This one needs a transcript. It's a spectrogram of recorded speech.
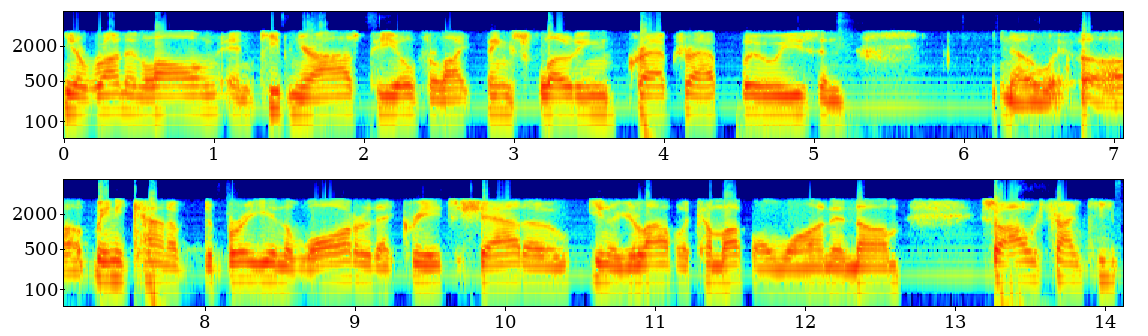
you know, running along and keeping your eyes peeled for like things floating, crab trap buoys, and you know, uh, any kind of debris in the water that creates a shadow. You know, you're liable to come up on one, and um, so I always try and keep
